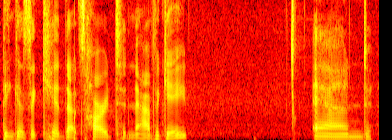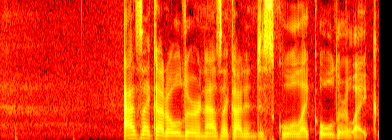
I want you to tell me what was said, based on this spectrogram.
think as a kid, that's hard to navigate. And as I got older and as I got into school, like older, like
